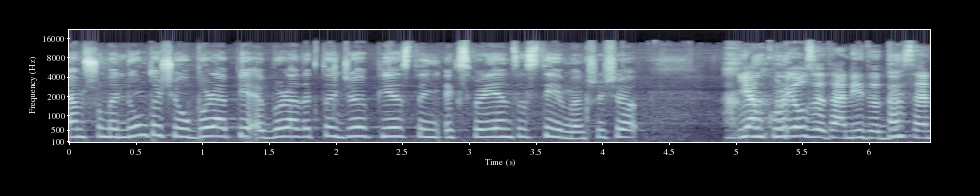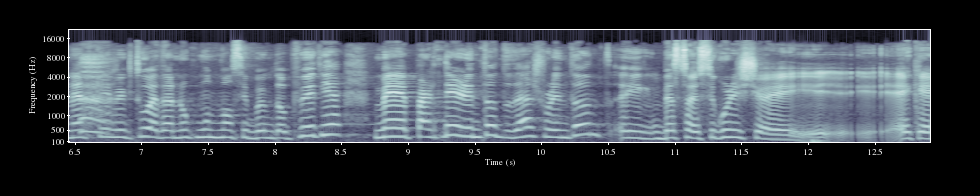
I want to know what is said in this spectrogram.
jam shumë e lumtur që u bëra e bëra dhe këtë gjë pjesë të një eksperiencës time, kështu që Jam kurioze tani të di se ne të kemi këtu edhe nuk mund mos i bëjmë këto pyetje me partnerin tënd, të dashurin tënd, besoj sigurisht që e ke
